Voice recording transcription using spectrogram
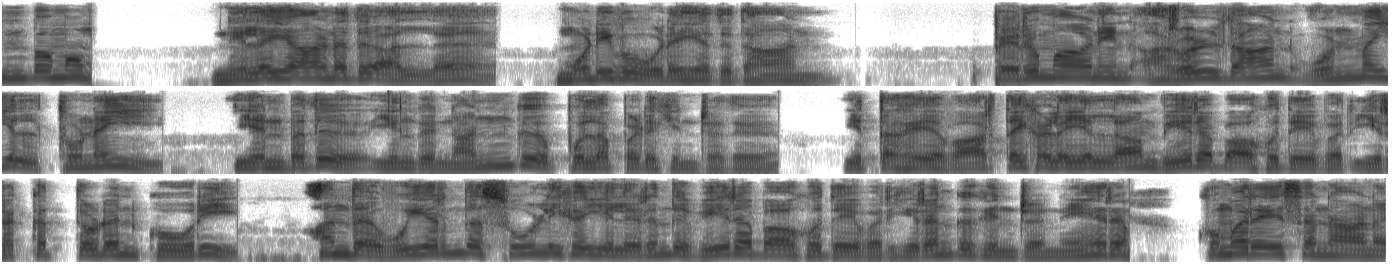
இன்பமும் நிலையானது அல்ல. முடிவு உடையதுதான். பெருமானின் அருள்தான் உண்மையில் துணை. என்பது இங்கு நன்கு புலப்படுகின்றது. இத்தகைய வார்த்தைகளையெல்லாம் வீரபாகுதேவர் இரக்கத்துடன் கூறி அந்த உயர்ந்த சூழிகையிலிருந்து வீரபாகுதேவர் இறங்குகின்ற நேரம் குமரேசனான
